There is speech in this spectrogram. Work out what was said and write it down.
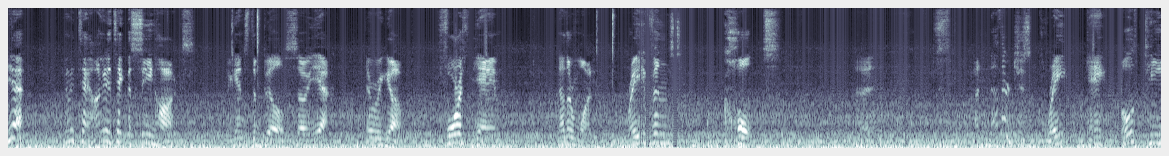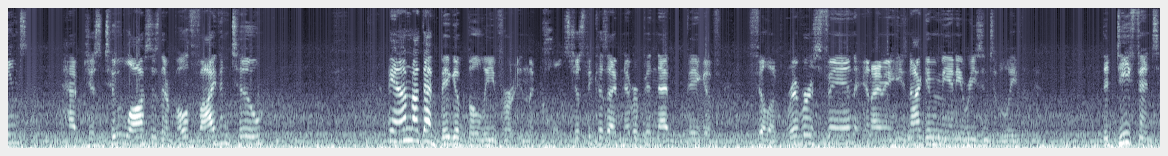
yeah, I'm going to take I'm going to take the Seahawks against the Bills. So, yeah, there we go. Fourth game, another one. Ravens Colts. Uh, another just great game. Both teams have just two losses. They're both 5 and 2. Again, I'm not that big a believer in the Colts just because I've never been that big of Philip Rivers fan, and I mean, he's not giving me any reason to believe in him. The defense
